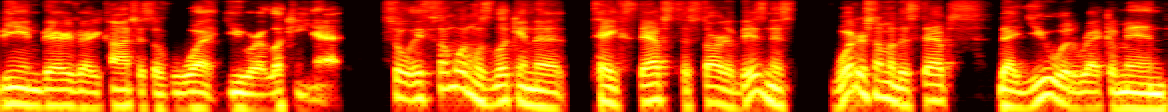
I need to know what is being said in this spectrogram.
being very, very conscious of what you are looking at. So if someone was looking to take steps to start a business, what are some of the steps that you would recommend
